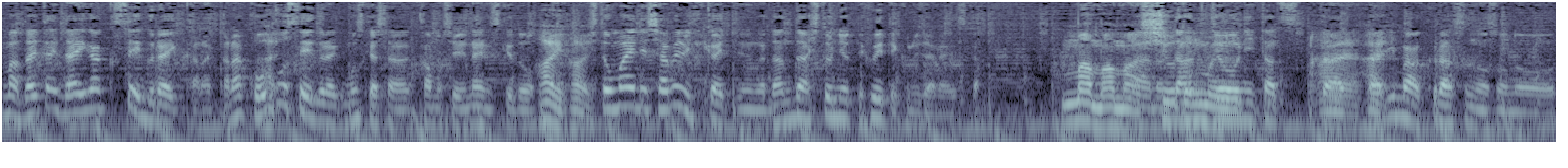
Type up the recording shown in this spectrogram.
まあ大体大学生ぐらいからかな、高校生ぐらいもしかしたらかもしれないんですけど、はいはい。人前で喋る機会っていうのがだんだん人によって増えてくるじゃないですか。まあまあまあ、あ壇事にもよる上に立ったり、はいはいまあクラスのその、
